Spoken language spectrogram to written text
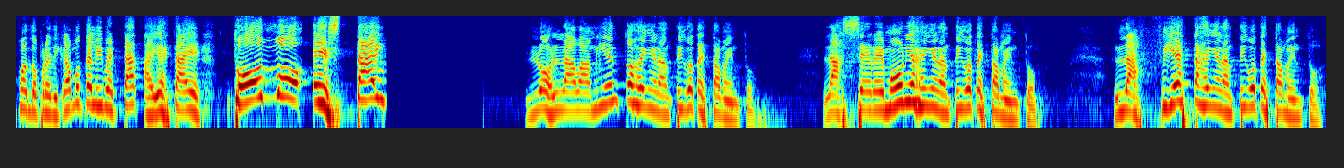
Cuando predicamos de libertad, ahí está Él. Todo está en los lavamientos en el Antiguo Testamento, las ceremonias en el Antiguo Testamento, las fiestas en el Antiguo Testamento,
